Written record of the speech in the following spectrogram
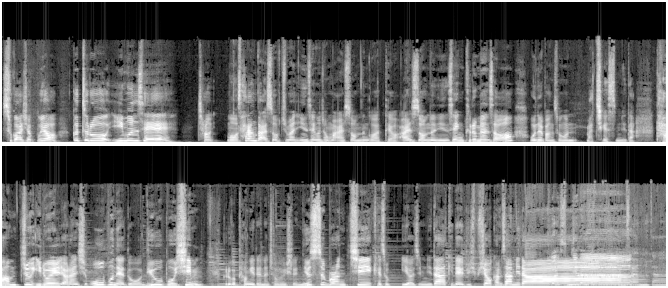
수고하셨고요. 끝으로 이문세의 참, 뭐 사랑도 알 수 없지만 인생은 정말 알 수 없는 것 같아요. 알 수 없는 인생 들으면서 오늘 방송은 마치겠습니다. 다음 주 일요일 11시 5분에도 뉴부심 그리고 평일에는 정용실의 뉴스 브런치 계속 이어집니다. 기대해 주십시오. 감사합니다. 고맙습니다. 감사합니다.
